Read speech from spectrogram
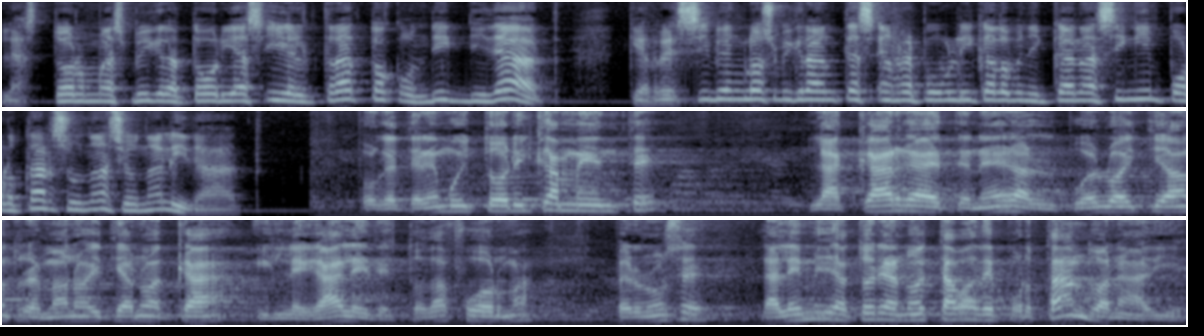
las normas migratorias y el trato con dignidad que reciben los migrantes en República Dominicana sin importar su nacionalidad. Porque tenemos históricamente la carga de tener al pueblo haitiano, a nuestros hermanos haitianos acá, ilegales de todas formas, pero no sé, la ley migratoria no estaba deportando a nadie.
